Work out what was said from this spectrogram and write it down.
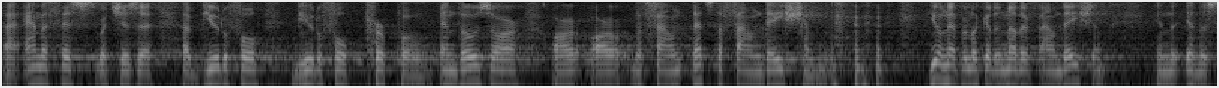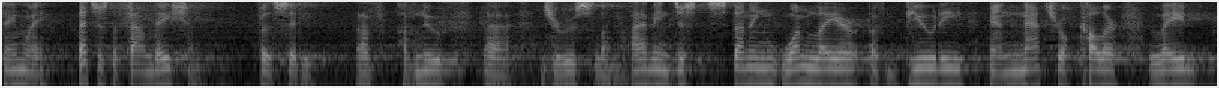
uh, amethyst, which is a, a, beautiful, beautiful purple. And those are, are, are the found, that's the foundation. You'll never look at another foundation in the, in the same way. That's just the foundation. for the city of, of New uh, Jerusalem. I mean, just stunning, one layer of beauty and natural color laid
